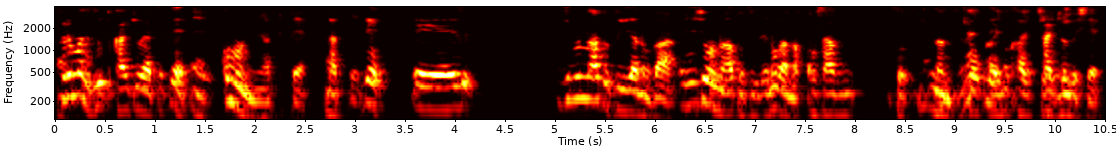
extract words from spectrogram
それまでずっと会長やってて、ええ顧問になってて、なって。で、えー自分の後継いだのが、炎症の後継いだのが、まあ、古参そうですね。なんですよね。協会の会長会長として。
